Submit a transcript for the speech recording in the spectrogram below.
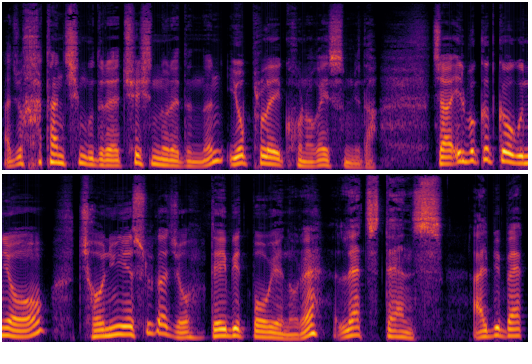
아주 핫한 친구들의 최신 노래 듣는 요플레이 코너가 있습니다. 자 1부 끝곡은요. 전위예술가죠. 데이빗 보우의 노래 Let's Dance. I'll be back.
